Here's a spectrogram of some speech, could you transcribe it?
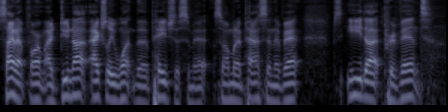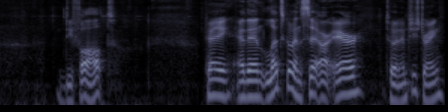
sign up form, I do not actually want the page to submit. So I'm going to pass an event e.prevent default. Okay, and then let's go ahead and set our error to an empty string.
